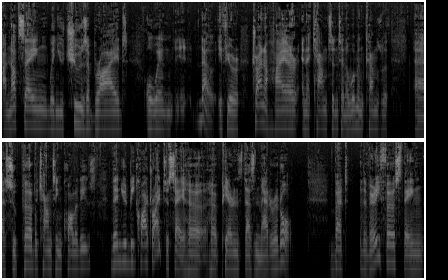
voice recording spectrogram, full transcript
I'm not saying when you choose a bride or when, no, if you're trying to hire an accountant and a woman comes with uh, superb accounting qualities, then you'd be quite right to say her, her appearance doesn't matter at all. But the very first thing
